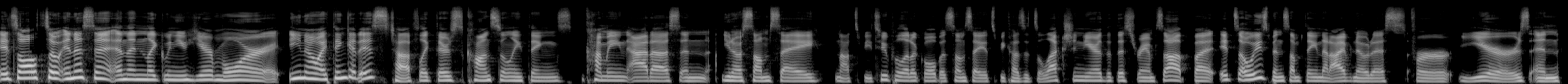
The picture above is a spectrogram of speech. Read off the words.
It's all so innocent and then like when you hear more you know i think it is tough like there's constantly things coming at us and you know some say not to be too political but some say it's because it's election year that this ramps up but it's always been something that i've noticed for years and,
